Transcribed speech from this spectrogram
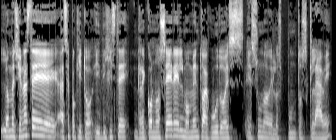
Lo mencionaste hace poquito y dijiste reconocer el momento agudo es, es uno de los puntos clave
